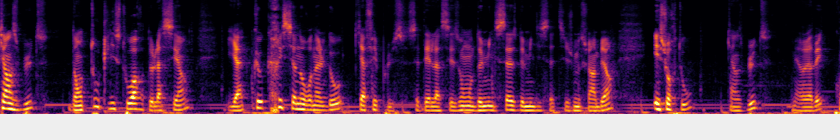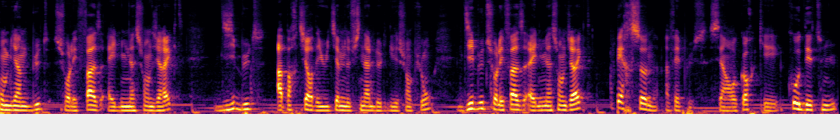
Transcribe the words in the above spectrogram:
15 buts dans toute l'histoire de la C1. Il n'y a que Cristiano Ronaldo qui a fait plus. C'était la saison 2016-2017, si je me souviens bien. Et surtout, 15 buts, mais regardez combien de buts sur les phases à élimination directe 10 buts à partir des huitièmes de finale de Ligue des Champions, 10 buts sur les phases à élimination directe, personne a fait plus. C'est un record qui est co-détenu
